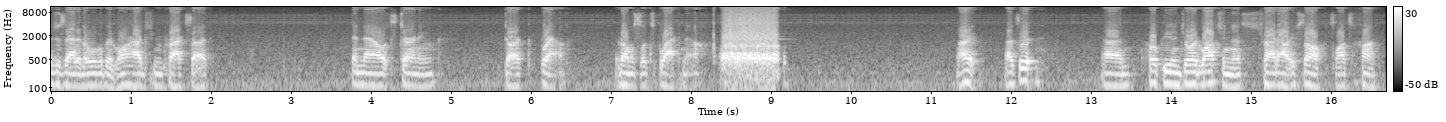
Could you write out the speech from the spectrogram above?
I just added a little bit more hydrogen peroxide. And now it's turning dark brown. It almost looks black now. Alright, that's it. I hope you enjoyed watching this. Try it out yourself. It's lots of fun.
